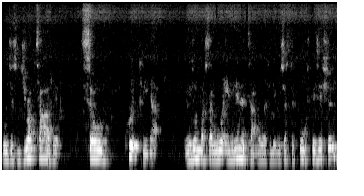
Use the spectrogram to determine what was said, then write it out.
we just dropped out of it so quickly that it was almost like we weren't even in the title and it was just a fourth position.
